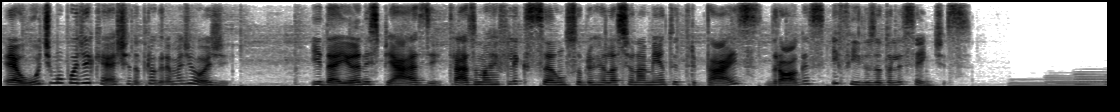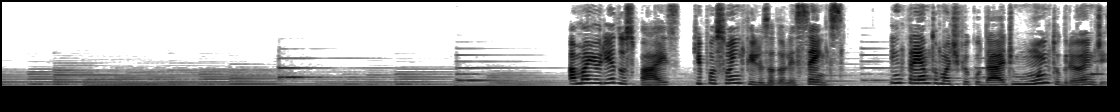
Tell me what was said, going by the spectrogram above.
é o último podcast do programa de hoje. E Dayana Spiazzi traz uma reflexão sobre o relacionamento entre pais, drogas e filhos adolescentes. A maioria dos pais que possuem filhos adolescentes enfrenta uma dificuldade muito grande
